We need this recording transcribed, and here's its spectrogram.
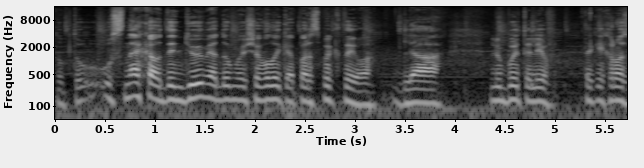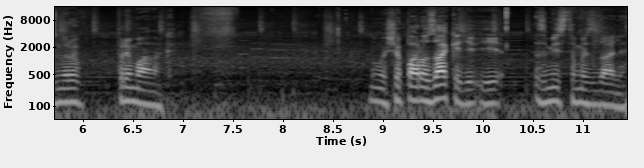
Тобто у снеха один дюйм, я думаю, що велика перспектива для любителів таких розмірів приманок. Думаю, ще пару закидів і змістимось далі.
